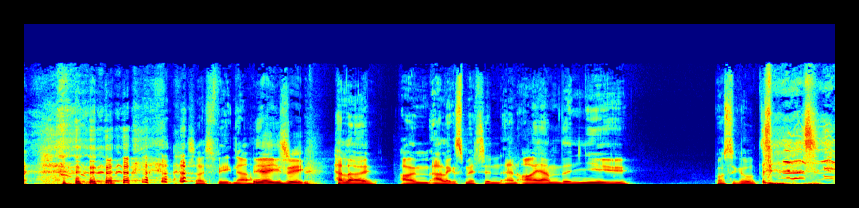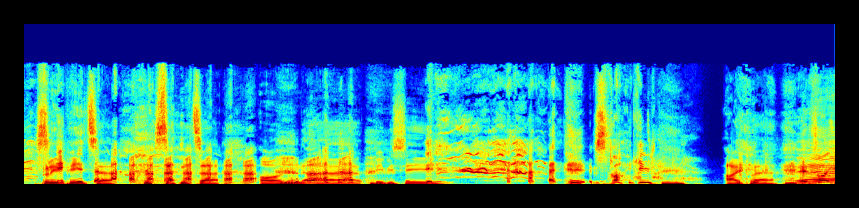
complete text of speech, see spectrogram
So I speak now. Yeah, you speak. Hello, I'm Alex Mitten, and I am the new. What's it called? Blue Peter presenter on uh, BBC It's like you. iPlayer. It's like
